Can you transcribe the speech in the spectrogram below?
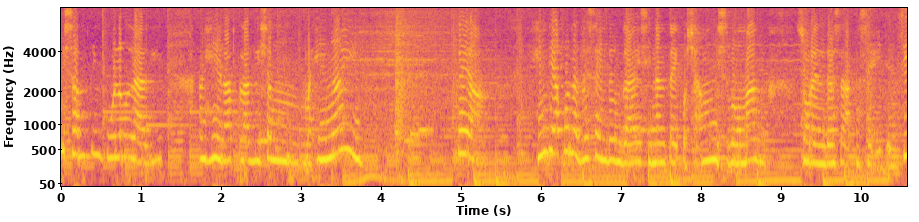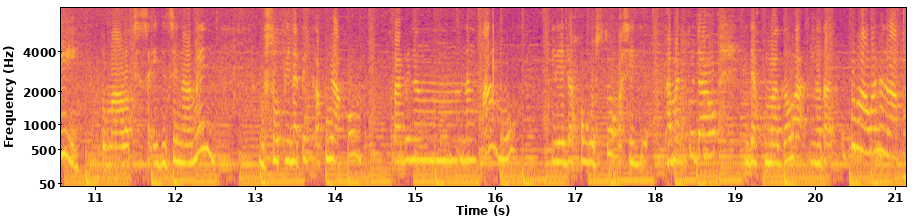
may something kulang lagi. Ang hirap, lagi siyang maingay. Kaya, hindi ako nag-resign doon guys. Sinantay ko siya ang mismo mag surrender sa akin sa agency. Tumawag siya sa agency namin. Gusto pinapick up niya ako. Sabi ng, ng amo, hindi daw ako gusto kasi tamad ko daw, hindi ako magawa. Nata- Tumawa na lang ako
